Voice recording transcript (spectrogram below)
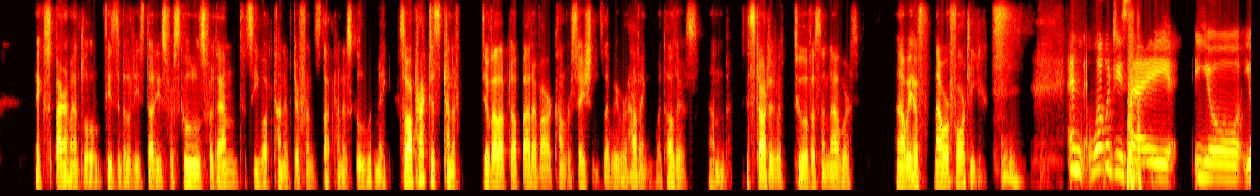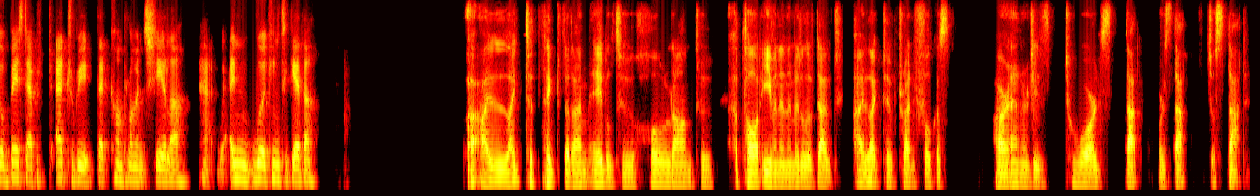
experimental feasibility studies for schools for them to see what kind of difference that kind of school would make. So our practice kind of developed up out of our conversations that we were having with others. And it started with two of us and now we're now we have now we're 40. Mm. And what would you say your your best attribute that complements Sheila in working together? I like to think that I'm able to hold on to a thought even in the middle of doubt. I like to try and focus our energies towards that, towards that, just that.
